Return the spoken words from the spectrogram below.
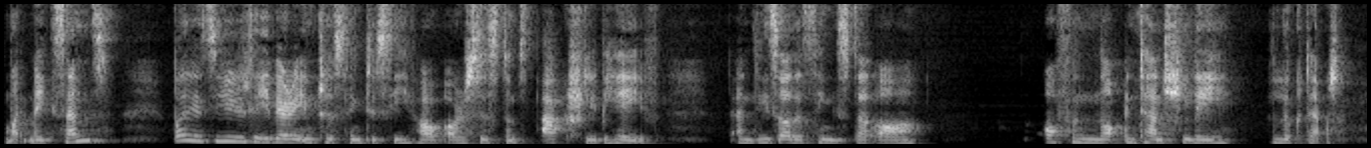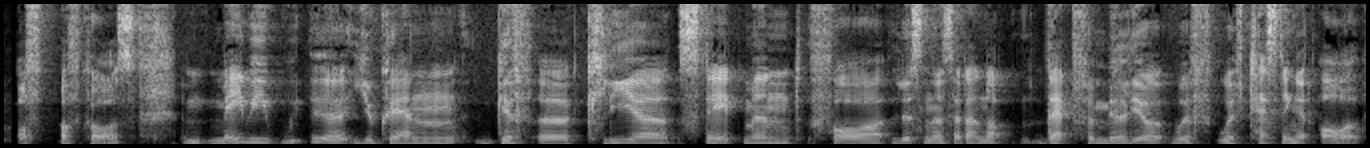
might make sense, but it's usually very interesting to see how our systems actually behave. And these are the things that are often not intentionally looked at. Of, of course. Maybe uh, you can give a clear statement for listeners that are not that familiar with, with testing at all.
